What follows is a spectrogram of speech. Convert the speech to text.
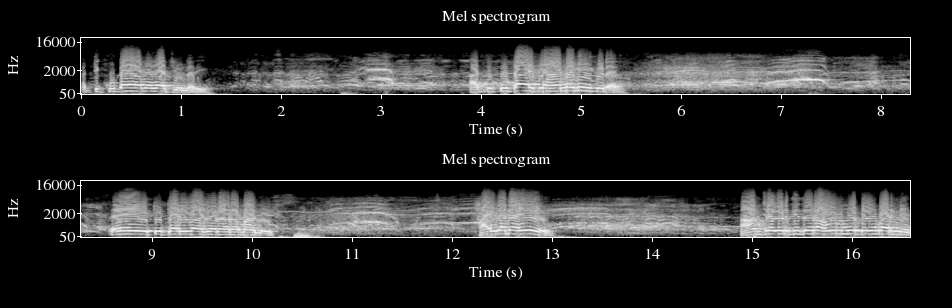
आणि ती कुठं आहे आबा वाचवणारी? आणि ती कुठं आहे? ती आणा की इकडं. ए तू तरी वाजवणारा माणूस. हाय का नाही? आमच्याकडे तिथं राहुल मोठे उभारलेत.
